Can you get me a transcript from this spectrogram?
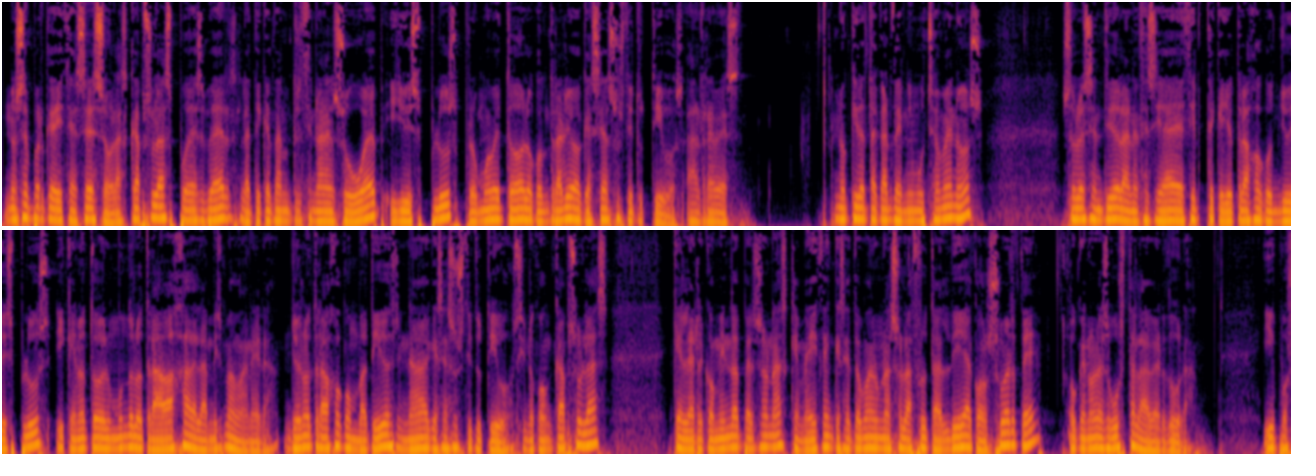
No sé por qué dices eso, las cápsulas puedes ver la etiqueta nutricional en su web y Juice Plus promueve todo lo contrario a que sean sustitutivos, al revés. No quiero atacarte ni mucho menos, Solo he sentido la necesidad de decirte que yo trabajo con Juice Plus y que no todo el mundo lo trabaja de la misma manera. Yo no trabajo con batidos ni nada que sea sustitutivo, sino con cápsulas que le recomiendo a personas que me dicen que se toman una sola fruta al día con suerte o que no les gusta la verdura. Y por,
